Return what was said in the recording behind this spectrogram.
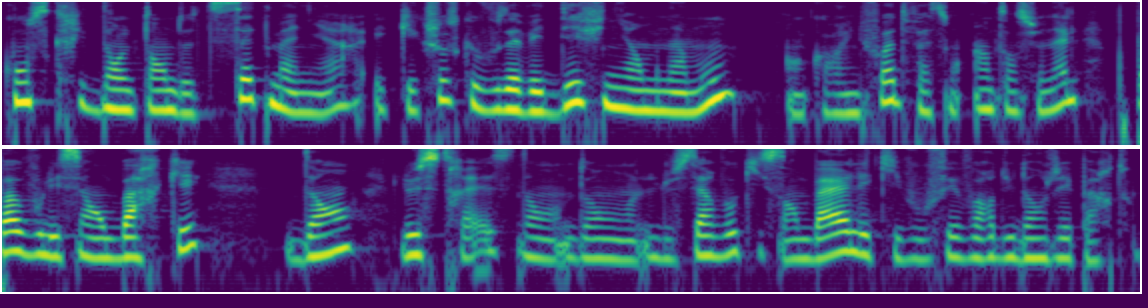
conscrite dans le temps de cette manière et quelque chose que vous avez défini en amont, encore une fois de façon intentionnelle, pour pas vous laisser embarquer dans le stress, dans le cerveau qui s'emballe et qui vous fait voir du danger partout.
